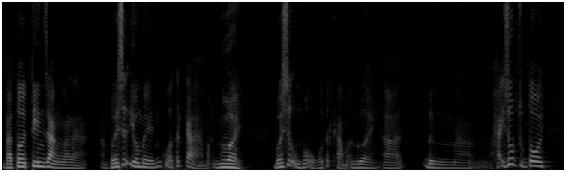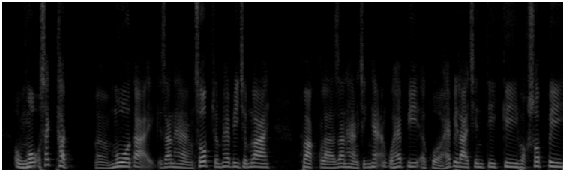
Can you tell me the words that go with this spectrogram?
Và tôi tin rằng là với sự yêu mến của tất cả mọi người, với sự ủng hộ của tất cả mọi người, à, đừng à, hãy giúp chúng tôi ủng hộ sách thật à, mua tại cái gian hàng shop.happy.life hoặc là gian hàng chính hãng của Happy à, của Happy Life trên Tiki hoặc Shopee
